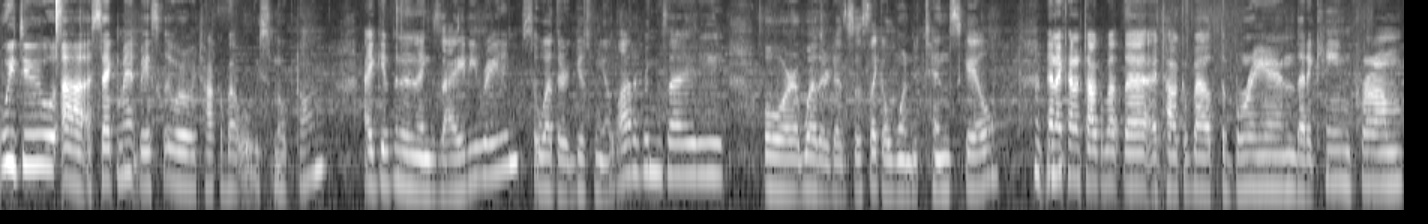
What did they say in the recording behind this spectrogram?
we do uh, a segment basically where we talk about what we smoked on. I give it an anxiety rating, so whether it gives me a lot of anxiety or whether it does. So it's like a 1 to 10 scale. Mm-hmm. And I kind of talk about that. I talk about the brand that it came from.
